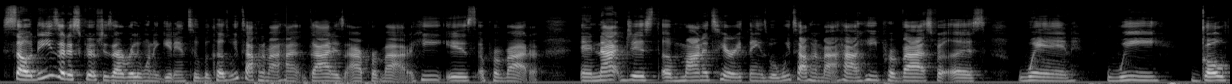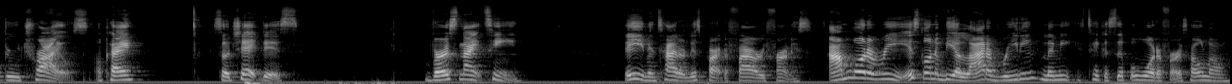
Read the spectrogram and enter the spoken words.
So these are the scriptures I really want to get into because we're talking about how God is our provider. He is a provider. And not just of monetary things, but we're talking about how he provides for us when we go through trials. Okay. So check this. Verse 19. They even titled this part the fiery furnace. I'm going to read. It's going to be a lot of reading. Let me take a sip of water first. Hold on.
